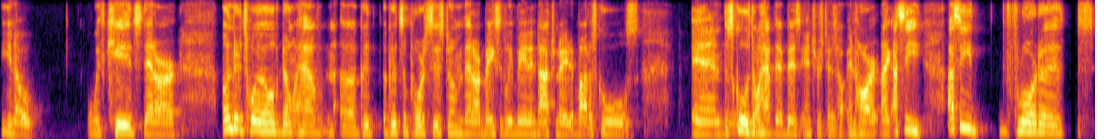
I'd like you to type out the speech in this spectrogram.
you know, with kids that are under 12, don't have a good a good support system, that are basically being indoctrinated by the schools, and the schools don't have their best interest in heart. Like I see, I see Florida is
